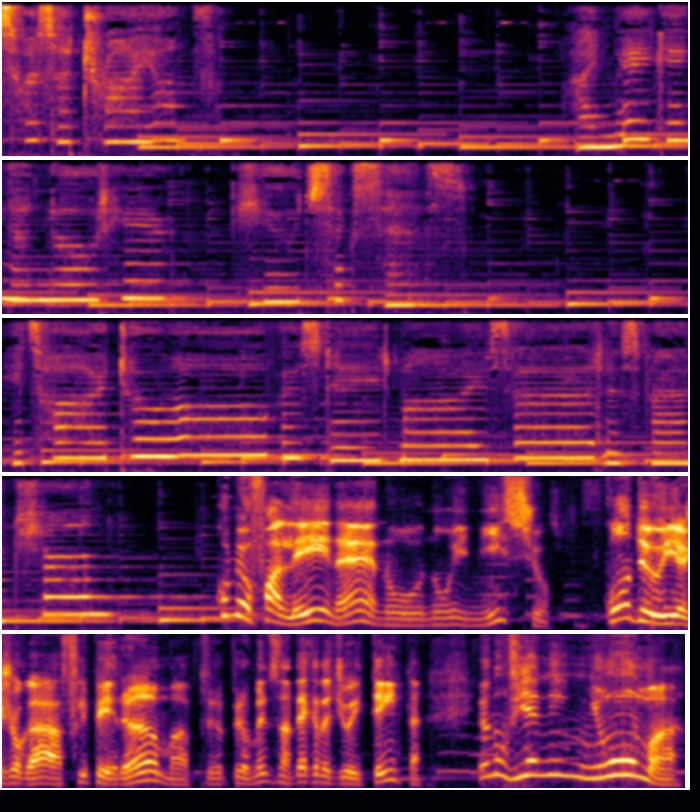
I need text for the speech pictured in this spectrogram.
This was a triumph. I'm making a note here, huge success. It's hard to overstate my satisfaction. Como eu falei, né, no, no início, quando eu ia jogar fliperama, pe- pelo menos na década de 80, eu não via nenhuma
